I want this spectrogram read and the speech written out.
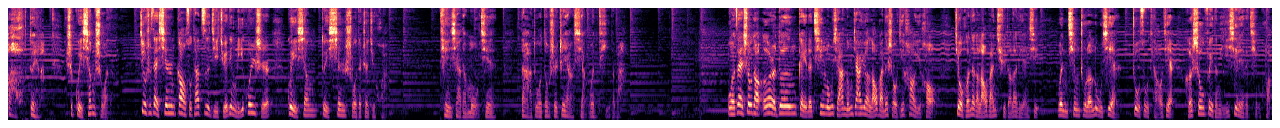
哦，对了，是桂香说的。就是在欣儿告诉他自己决定离婚时，桂香对欣儿说的这句话。天下的母亲，大多都是这样想问题的吧。我在收到额尔敦给的青龙峡农家院老板的手机号以后，就和那个老板取得了联系，问清楚了路线、住宿条件和收费等一系列的情况，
